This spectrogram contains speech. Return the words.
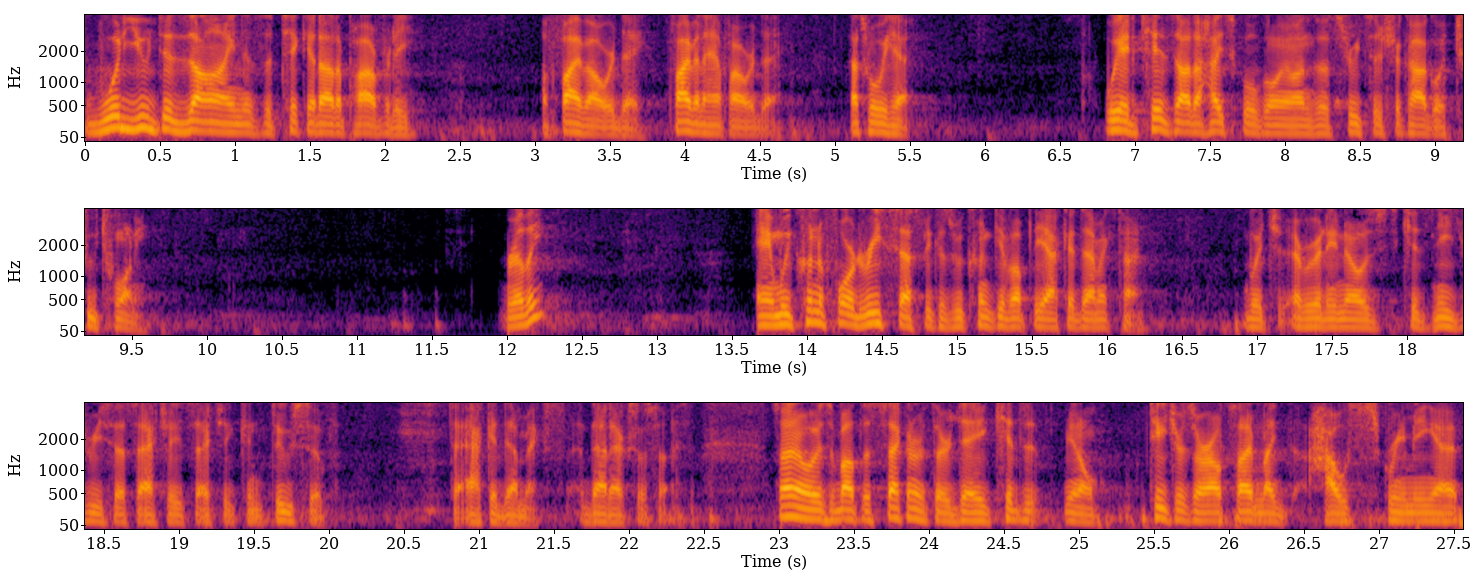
would you design as a ticket out of poverty a five hour day, five and a half hour day? That's what we had. We had kids out of high school going on the streets of Chicago at 220. Really? And we couldn't afford recess because we couldn't give up the academic time, which everybody knows kids need recess. Actually, it's actually conducive to academics, that exercise. So I know it was about the second or third day, kids, you know, teachers are outside my house screaming at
